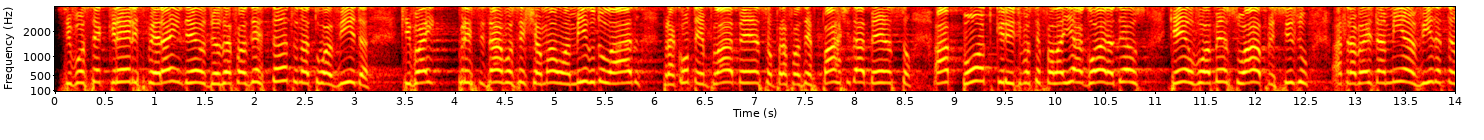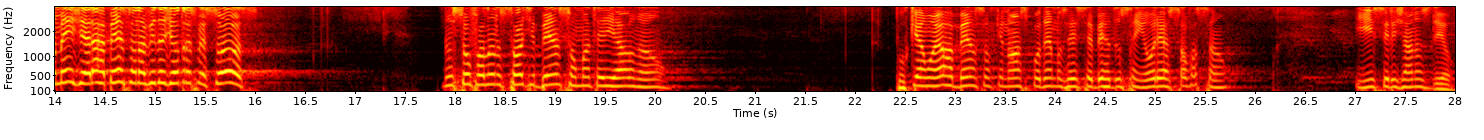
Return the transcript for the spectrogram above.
Se você crer e esperar em Deus, Deus vai fazer tanto na tua vida que vai precisar você chamar um amigo do lado para contemplar a bênção, para fazer parte da bênção, a ponto, querido, de você falar: e agora, Deus, quem eu vou abençoar? Eu preciso, através da minha vida, também gerar bênção na vida de outras pessoas. Não estou falando só de bênção material, não. Porque a maior bênção que nós podemos receber do Senhor é a salvação. E isso Ele já nos deu.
